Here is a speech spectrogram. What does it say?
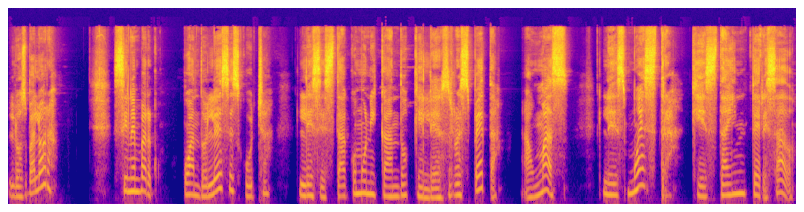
los valora. Sin embargo, cuando les escucha, les está comunicando que les respeta. Aún más, les muestra que está interesado.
